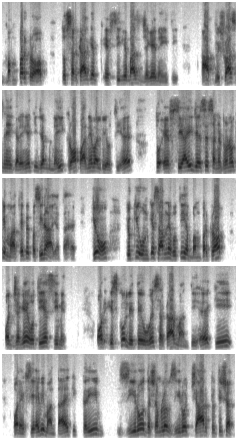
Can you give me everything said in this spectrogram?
बम्पर क्रॉप तो सरकार के एफसी के पास जगह नहीं थी। आप विश्वास नहीं करेंगे कि जब नई क्रॉप आने वाली होती है तो एफसीआई जैसे संगठनों के माथे पे पसीना आ जाता है। क्यों? क्योंकि उनके सामने होती है बम्पर क्रॉप और जगह होती है सीमित। और इसको लेते हुए सरकार मानती है कि, और एफसीआई भी मानता है कि करीब ज़ीरो दशमलव ज़ीरो चार प्रतिशत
